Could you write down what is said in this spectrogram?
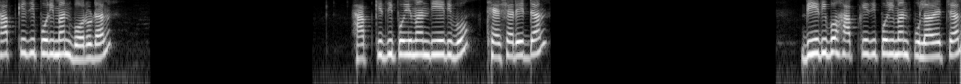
হাফ কেজি পরিমাণ বড় ডাল। হাফ কেজি পরিমাণ দিয়ে দিব খেসারের ডাল। দিয়ে দিব হাফ কেজি পরিমাণ পোলাওয়ের চাল।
